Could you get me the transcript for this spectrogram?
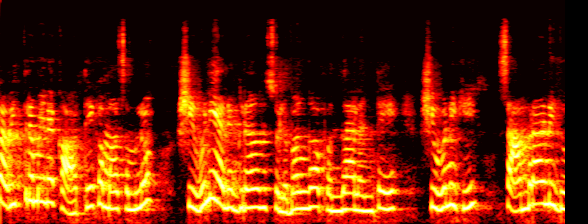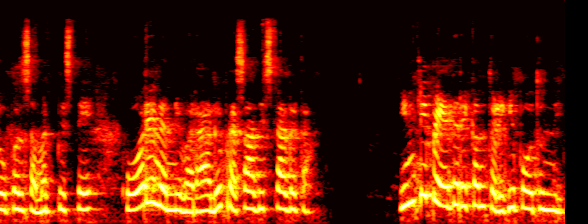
పవిత్రమైన కార్తీక మాసంలో శివుని అనుగ్రహం సులభంగా పొందాలంటే శివునికి సాంబ్రాణి ధూపం సమర్పిస్తే కోరినన్ని వరాలు ప్రసాదిస్తాడట. ఇంటి పేదరికం తొలగిపోతుంది.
